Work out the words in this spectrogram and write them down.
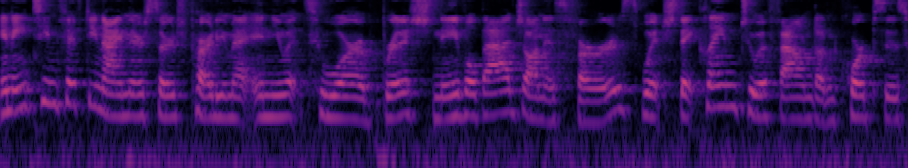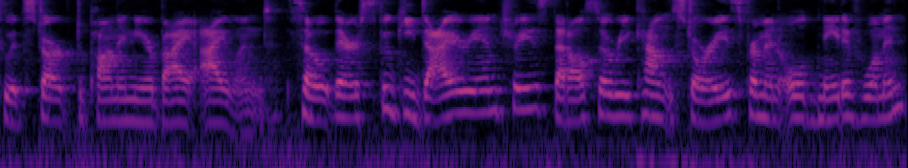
In 1859, their search party met Inuits who wore a British naval badge on his furs, which they claimed to have found on corpses who had starved upon a nearby island. So there are spooky diary entries that also recount stories from an old native woman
